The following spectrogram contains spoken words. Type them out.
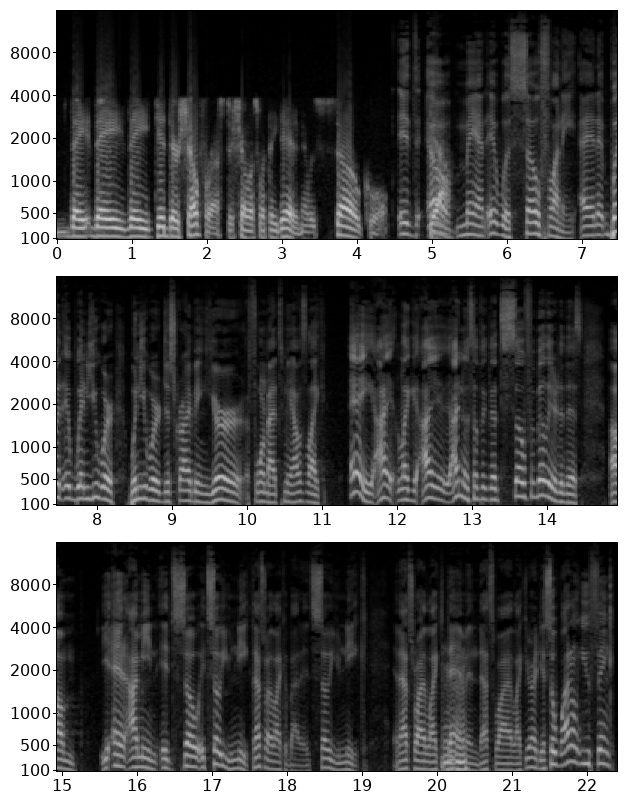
they they they did their show for us to show us what they did, and it was so cool. It Yeah. oh man, it was so funny. And it, but it, when you were when you were describing your format to me, I was like, "Hey, I like I I know something that's so familiar to this." Um and I mean, it's so it's so unique. That's what I like about it. It's so unique. And that's why I liked them and that's why I like your idea. So why don't you think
